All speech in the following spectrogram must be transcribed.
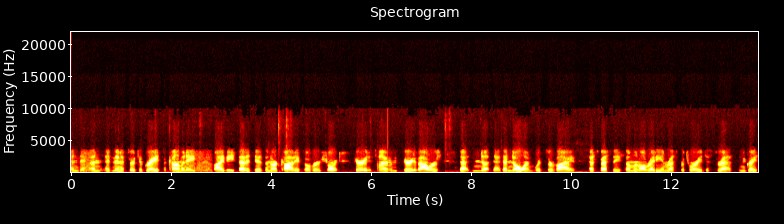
and then administered to Grace a combination of IV sedatives and narcotics over a short period of time, period of hours, that no, that, that no one would survive, especially someone already in respiratory distress, and Grace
